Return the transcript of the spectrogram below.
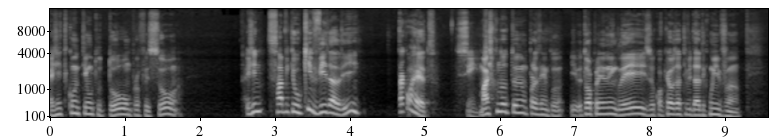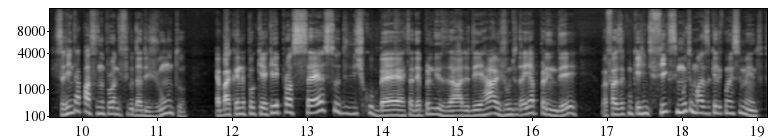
a gente quando tem um tutor, um professor, a gente sabe que o que vir dali tá correto. Sim. Mas quando eu tenho, por exemplo, eu tô aprendendo inglês ou qualquer outra atividade com o Ivan, se a gente tá passando por uma dificuldade junto, é bacana porque aquele processo de descoberta, de aprendizado, de errar junto, daí aprender, vai fazer com que a gente fixe muito mais aquele conhecimento.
